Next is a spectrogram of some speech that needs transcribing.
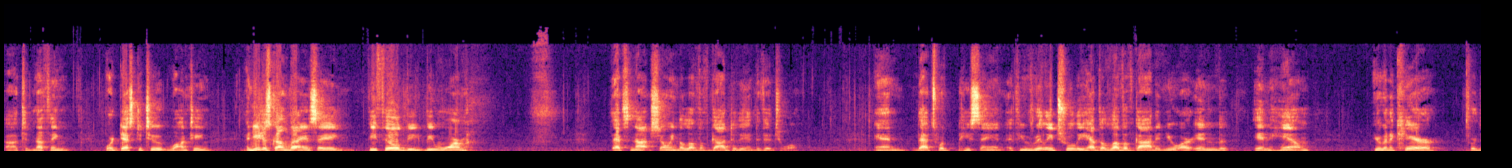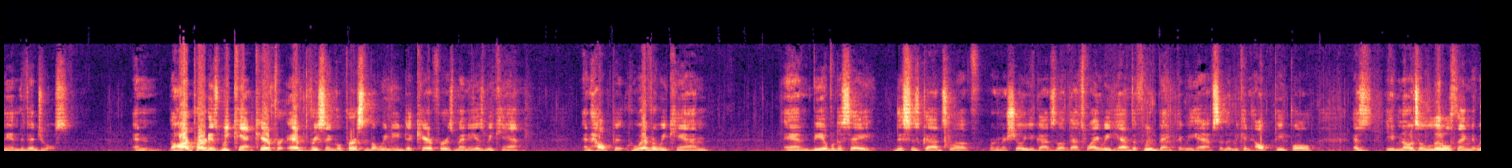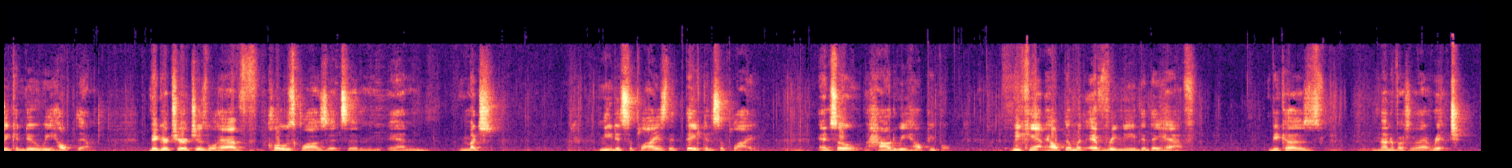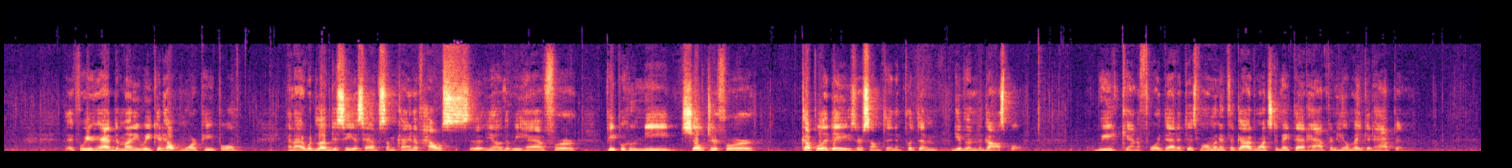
uh, to nothing, or destitute, wanting, and you just come by and say, Be filled, be, be warm. That's not showing the love of God to the individual. And that's what he's saying. If you really truly have the love of God and you are in the, in Him, you're going to care for the individuals. And the hard part is we can't care for every single person, but we need to care for as many as we can and help whoever we can and be able to say, this is God's love. We're going to show you God's love. That's why we have the food bank that we have, so that we can help people. As even though it's a little thing that we can do, we help them. Bigger churches will have clothes closets and and much needed supplies that they can supply. And so, how do we help people? We can't help them with every need that they have because none of us are that rich. If we had the money, we could help more people. And I would love to see us have some kind of house, uh, you know, that we have for people who need shelter for a couple of days or something and put them, give them the gospel. We can't afford that at this moment. If the God wants to make that happen, He'll make it happen.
